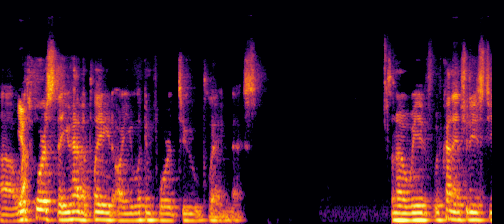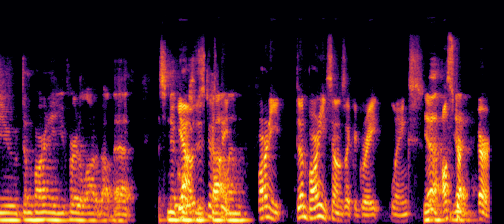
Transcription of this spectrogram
uh, yeah. which course that you haven't played are you looking forward to playing next? So no, we've we've kind of introduced to you Dumbarnie. You've heard a lot about that. It's new yeah, course in Scotland. Say, Barney Dumbarnie sounds like a great links. Yeah, I'll start yeah. there.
